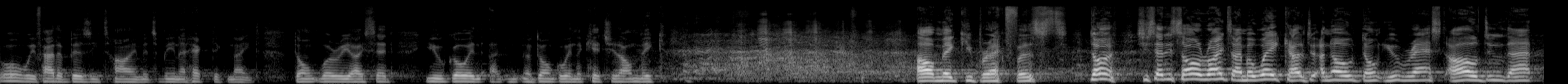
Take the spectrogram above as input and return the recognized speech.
Oh, we've had a busy time. It's been a hectic night. Don't worry. I said, You go in, uh, no, don't go in the kitchen. I'll make, I'll make you breakfast. Don't, she said, It's all right. I'm awake. I'll do, no, don't you rest. I'll do that.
